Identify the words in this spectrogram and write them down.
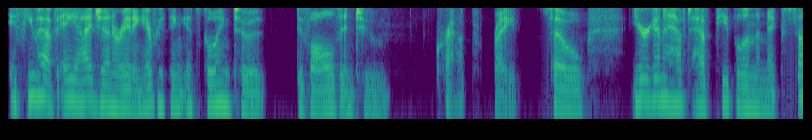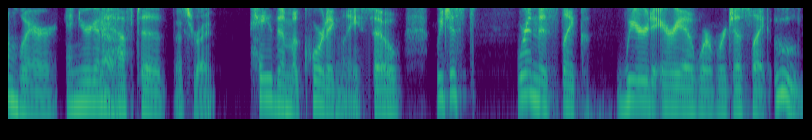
if you have AI generating everything, it's going to devolve into crap, right? So you're going to have to have people in the mix somewhere and you're going to Yeah. have to That's right. pay them accordingly. So we just, we're in this like weird area where we're just like, ooh,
